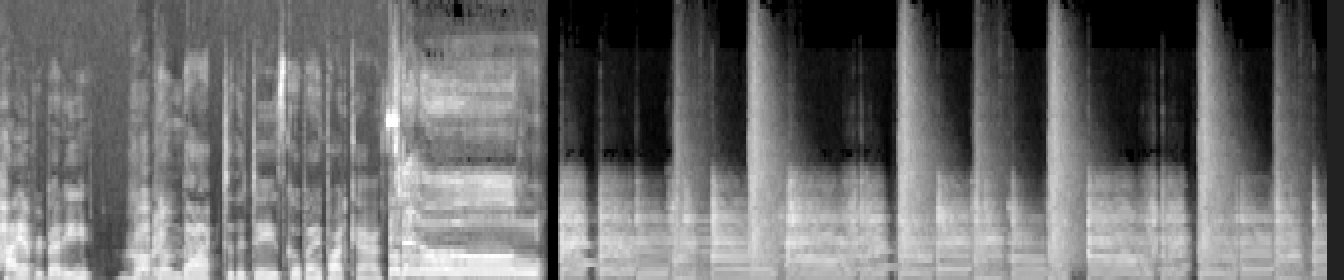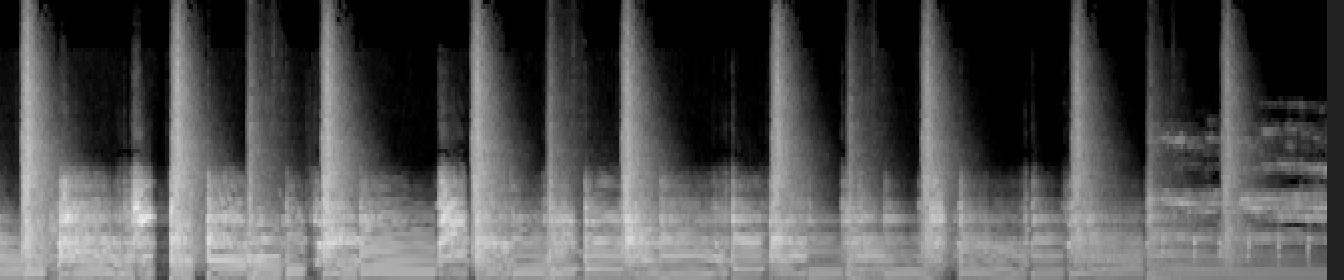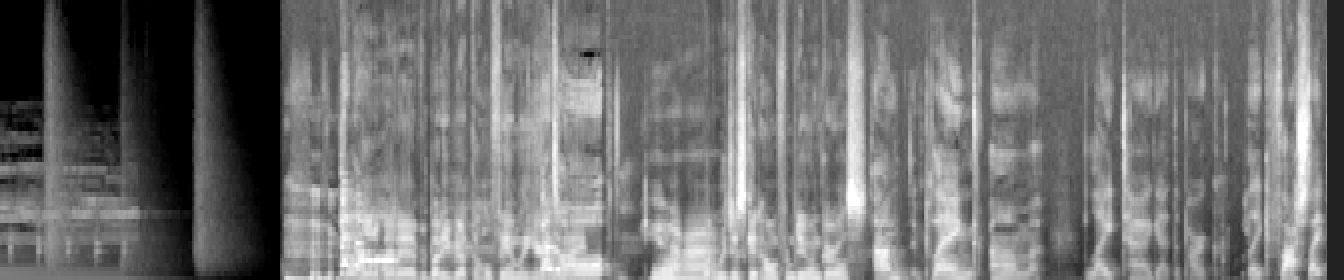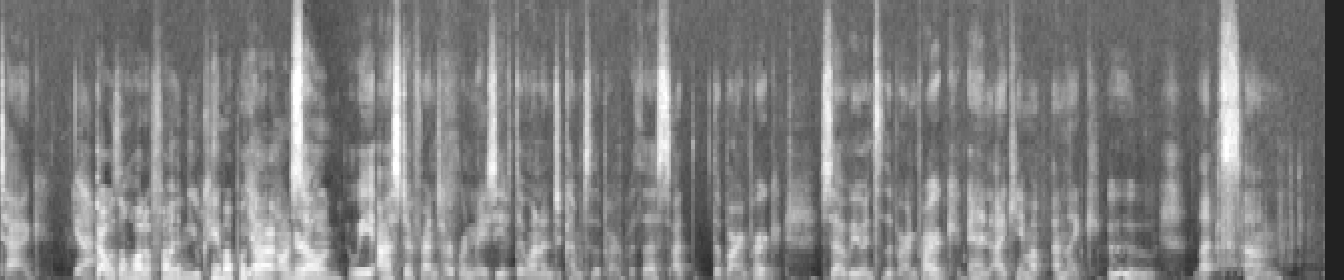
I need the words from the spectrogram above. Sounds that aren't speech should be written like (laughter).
Hi, everybody. Welcome back to the Days Go By podcast. Hello. Got a little bit of everybody. We got the whole family here tonight. Yeah. What did we just get home from doing, girls? Um, playing um, light tag at the park, like flashlight tag. Yeah. That was a lot of fun. You came up with that on your so own. We asked our friends Harper and Macy if they wanted to come to the park with us at the barn park. So we went to the barn park, and I came up. I'm like, ooh, let's um,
